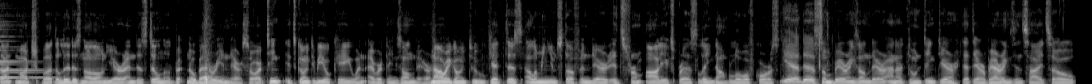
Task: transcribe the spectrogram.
that much, but the lid is not on here and there's still not no battery in there. So I think it's going to be okay when everything's on there. Now we're going to get this aluminium stuff in there. It's from AliExpress, link down below of course. Yeah, there's some bearings bearings on there and I don't think there that there are bearings inside so.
